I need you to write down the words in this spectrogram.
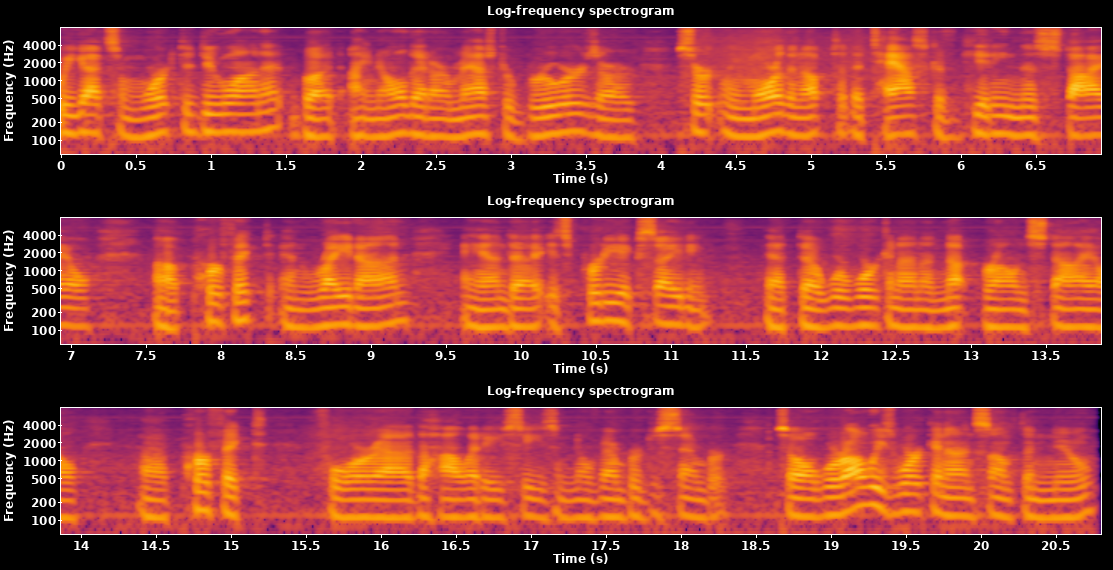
We got some work to do on it, but I know that our master brewers are certainly more than up to the task of getting this style uh, perfect and right on, and uh, it's pretty exciting that uh, we're working on a nut brown style, uh, perfect for uh, the holiday season, November, December. So we're always working on something new,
